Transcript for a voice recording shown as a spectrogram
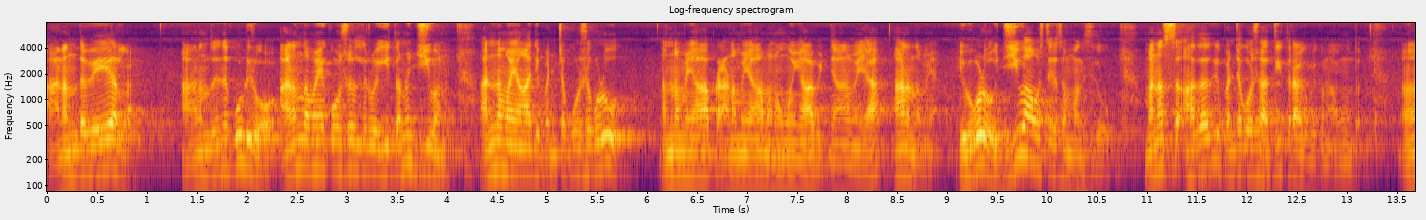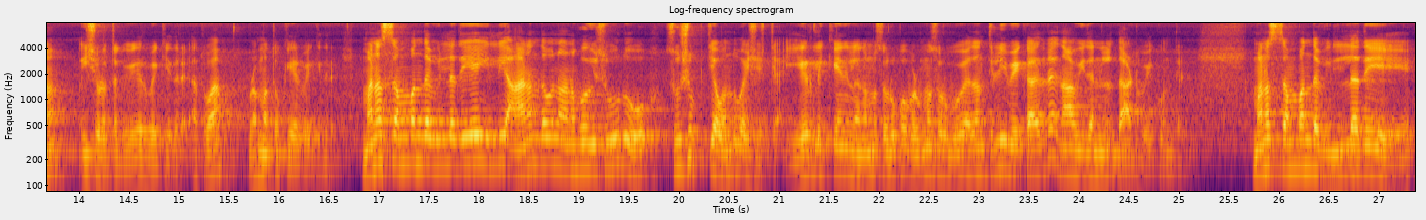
ಆನಂದವೇ ಅಲ್ಲ. ಆನಂದದಿಂದ ಕೂಡಿರುವ ಆನಂದಮಯ ಕೋಶದಲ್ಲಿರುವ ಈತನು ಜೀವನು. ಅನ್ನಮಯಾದಿ ಪಂಚಕೋಶಗಳು ಅನ್ನಮಯ ಪ್ರಾಣಮಯ, ಮನೋಮಯ, ವಿಜ್ಞಾನಮಯ, ಆನಂದಮಯ. ಇವುಗಳು ಜೀವಾವಸ್ಥೆಗೆ ಸಂಬಂಧಿಸಿದವು. ಮನಸ್ಸು ಹಾಗಾಗಿ ಪಂಚಕೋಶ ಅತೀತರಾಗಬೇಕು ನಾವು ಅಂತ. ಈಶ್ವರತ್ವಕ್ಕೆ ಏರಬೇಕಿದ್ರೆ ಅಥವಾ ಬ್ರಹ್ಮತ್ವಕ್ಕೆ ಏರಬೇಕಿದ್ರೆ. ಮನಸ್ಸಂಬಂಧವಿಲ್ಲದೆಯೇ ಇಲ್ಲಿ ಆನಂದವನ್ನು ಅನುಭವಿಸುವುದು ಸುಷುಪ್ತಿಯ ಒಂದು ವೈಶಿಷ್ಟ್ಯ. ಏರ್ಲಿಕ್ಕೇನಿಲ್ಲ ನಮ್ಮ ಸ್ವರೂಪ ಬ್ರಹ್ಮಸ್ವರೂಪವೇ, ಅದನ್ನು ತಿಳಿಬೇಕಾದರೆ ನಾವು ಇದನ್ನೆಲ್ಲ ದಾಟಬೇಕು ಅಂತೇಳಿ. ಮನಸ್ಸಂಬಂಧವಿಲ್ಲದೆಯೇ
